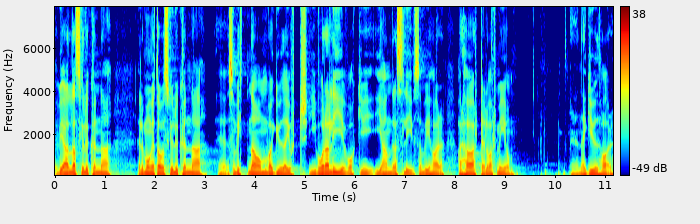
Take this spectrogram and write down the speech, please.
vi alla skulle kunna, eller många av oss skulle kunna Eh, som vittnar om vad Gud har gjort i våra liv och i, i andras liv som vi har, har hört eller varit med om. Eh, när Gud har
